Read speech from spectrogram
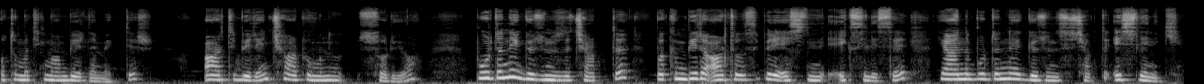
otomatikman 1 demektir. Artı 1'in çarpımını soruyor. Burada ne gözünüze çarptı? Bakın biri artılısı biri eksilisi. Yani burada ne gözünüze çarptı? Eşlenik.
